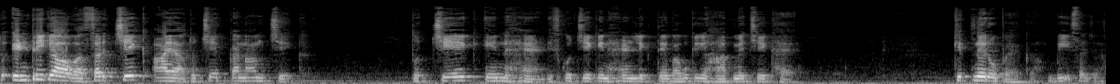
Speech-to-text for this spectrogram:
तो एंट्री क्या होगा? सर, चेक आया तो चेक का नाम चेक। तो चेक इन हैंड, इसको चेक इन हैंड लिखते हैं बाबू, क्योंकि हाथ में चेक है। कितने रुपए का? बीस हज़ार।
